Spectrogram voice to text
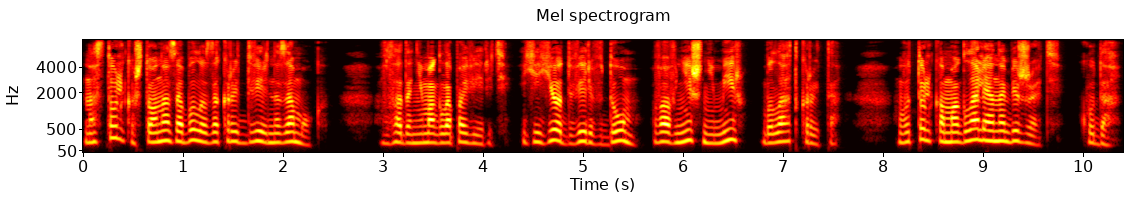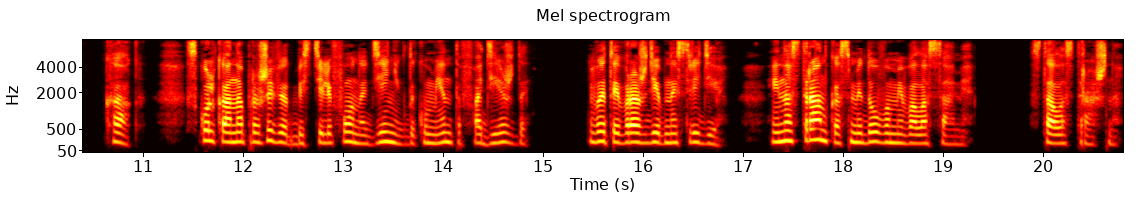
Настолько, что она забыла закрыть дверь на замок. Влада не могла поверить. Ее дверь в дом, во внешний мир, была открыта. Вот только могла ли она бежать? Куда? Как? Сколько она проживет без телефона, денег, документов, одежды? В этой враждебной среде. Иностранка с медовыми волосами. Стало страшно.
